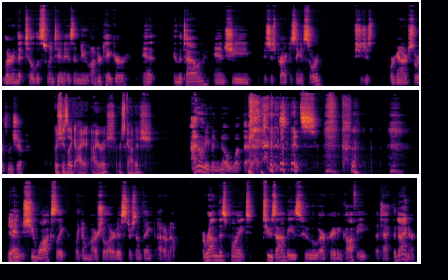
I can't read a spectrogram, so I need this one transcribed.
learn that Tilda Swinton is a new Undertaker in, in the town, and she is just practicing a sword. She's just working on her swordsmanship. But she's like I- Irish or Scottish. I don't even know what that actually is. It's yeah. and she walks like like a martial artist or something. I don't know. Around this point, two zombies who are craving coffee attack the diner,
